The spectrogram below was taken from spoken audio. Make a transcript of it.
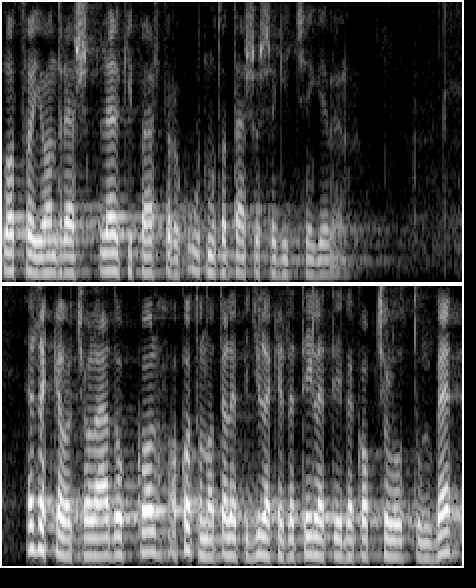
Lacai András lelkipásztorok útmutatása segítségével. Ezekkel a családokkal a katonatelepi gyülekezet életébe kapcsolódtunk be,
